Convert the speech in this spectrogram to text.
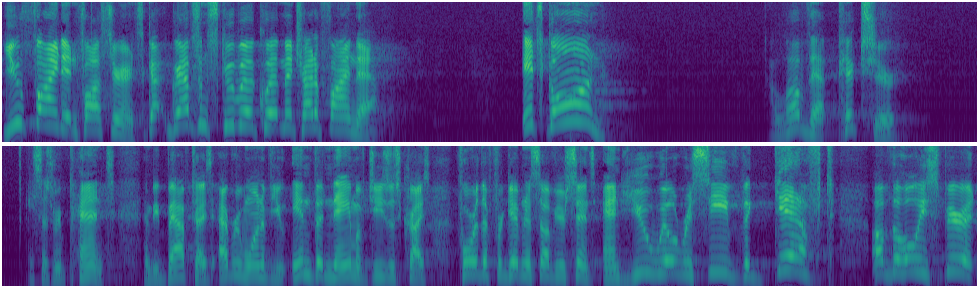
You find it in Foster Arend's. Grab some scuba equipment, try to find that. It's gone. I love that picture. He says, Repent and be baptized, every one of you, in the name of Jesus Christ for the forgiveness of your sins, and you will receive the gift of the Holy Spirit.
